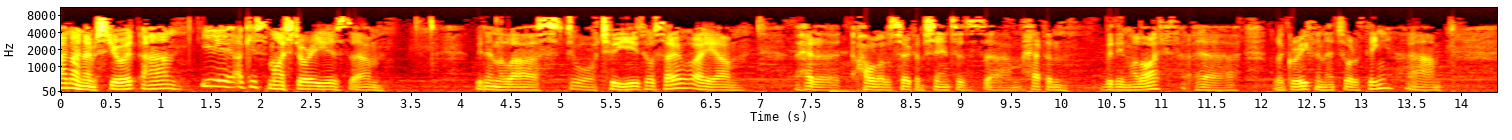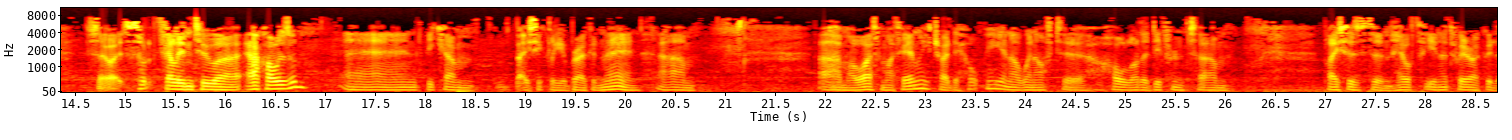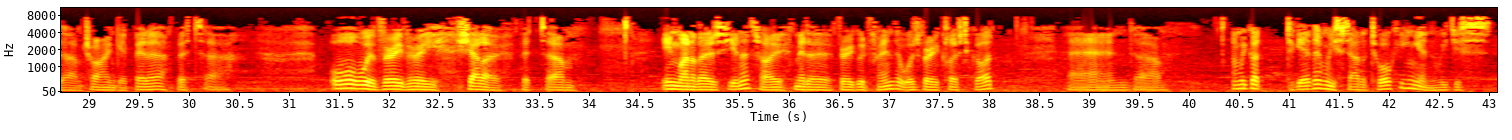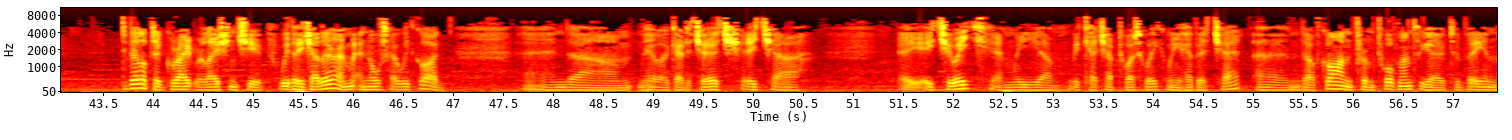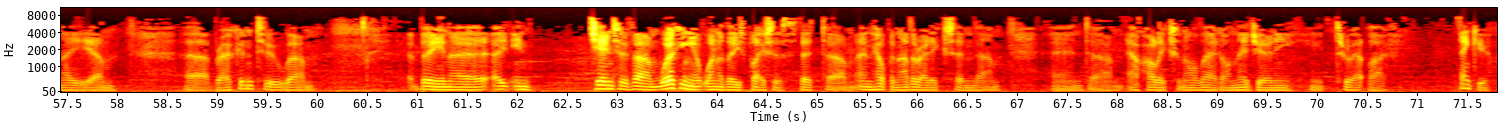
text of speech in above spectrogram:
Hi, my name's Stuart. Um, yeah, I guess my story is um, within the last oh, two years or so, I, um, I had a whole lot of circumstances um, happen within my life, uh, a lot of grief and that sort of thing. Um, so I sort of fell into uh, alcoholism and become basically a broken man. Um, uh, my wife and my family tried to help me, and I went off to a whole lot of different um, places and health units where I could um, try and get better, but uh, all were very, very shallow. But um, in one of those units, I met a very good friend that was very close to God, and um, and we got together and we started talking, and we just developed a great relationship with each other and, and also with God. And um, you know, I go to church each uh, each week, and we um, we catch up twice a week, and we have a chat. And I've gone from 12 months ago to being the um, uh, broken to um, being a, a, in chance of um, working at one of these places that um, and helping other addicts and um, and alcoholics and all that on their journey throughout life. Thank you.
